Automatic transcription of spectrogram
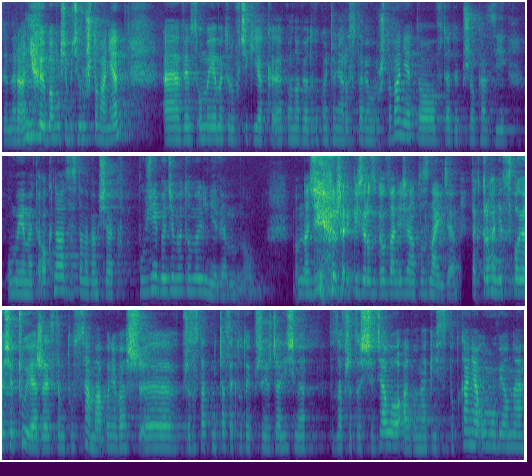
generalnie chyba musi być rusztowanie. E, Więc umyjemy te lufciki, jak e, panowie od wykończenia rozstawią rusztowanie, to wtedy przy okazji umyjemy te okna. Zastanawiam się, jak później będziemy to myli, nie wiem. No, mam nadzieję, że jakieś rozwiązanie się na to znajdzie. Tak trochę nieswojo się czuję, że jestem tu sama, ponieważ e, przez ostatni czas, jak tutaj przyjeżdżaliśmy, to zawsze coś się działo, albo na jakieś spotkania umówione,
